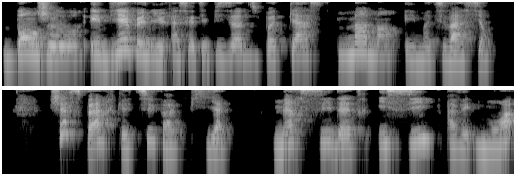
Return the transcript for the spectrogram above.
Bonjour et bienvenue à cet épisode du podcast Maman et Motivation. J'espère que tu vas bien. Merci d'être ici avec moi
